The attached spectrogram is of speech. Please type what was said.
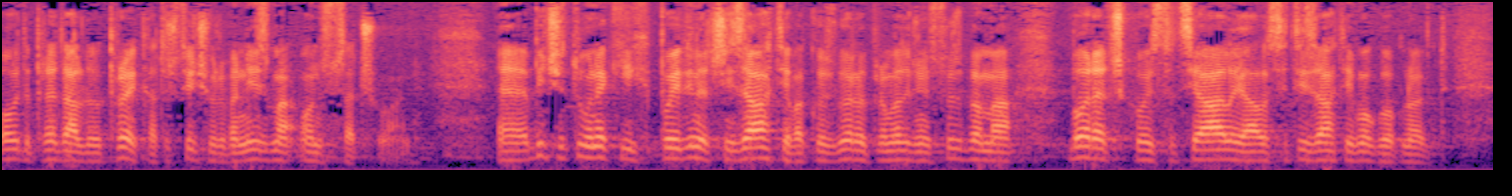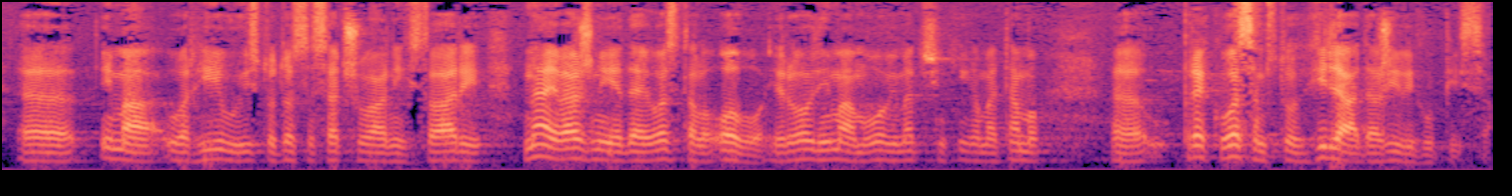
ovdje predali od projekata što tiče urbanizma, oni su sačuvani. E, Biće tu nekih pojedinačnih zahtjeva koji su izgledaju prema određenim službama, boračkoj, socijali, ali se ti zahtjevi mogu obnoviti. E, ima u arhivu isto dosta sačuvanih stvari. Najvažnije je da je ostalo ovo, jer ovdje imamo u ovim matičnim knjigama tamo e, preko 800.000 živih upisa.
